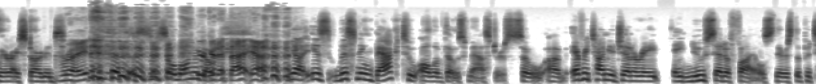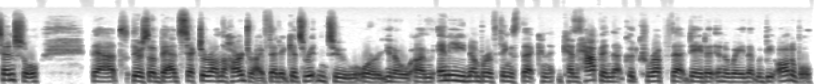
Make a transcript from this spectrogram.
where I started, right? so, so, long ago. You're good at that, yeah. yeah, is listening back to all of those masters. So um, every time you generate a new set of files, there's the potential that there's a bad sector on the hard drive that it gets written to, or you know um, any number of things that can can happen that could corrupt that data in a way that would be audible.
